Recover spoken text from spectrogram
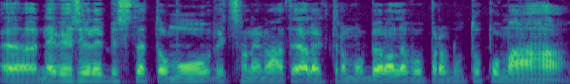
Eh, nevěřili byste tomu, vy co nemáte elektromobil, ale opravdu to pomáhá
